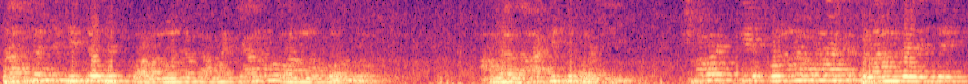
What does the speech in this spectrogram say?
তাছাড়া হচ্ছে তৃতীয় যে কর্মযোগ আমরা কেন কর্ম করব? আমরা যা কিছু করছি সবার কে- কোনো না কোনো একটা প্ল্যান রয়েছে।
